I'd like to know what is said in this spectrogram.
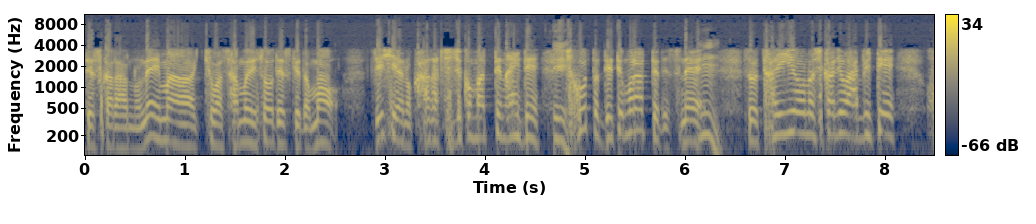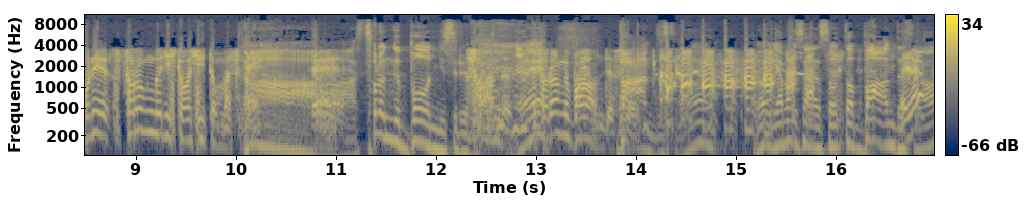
ですから、あのね、今、今日は寒いそうですけども、ぜひあの体縮こまってないで、ええちょこっと出てもらってですね、うんその太陽の光を浴びて、骨、ストロングにしてほしいと思いますえ。ね。あえあ、ストロングボーンにする。そうなんですストロングボーンです。バーンですね。山根さん、相当ボーンですよ。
